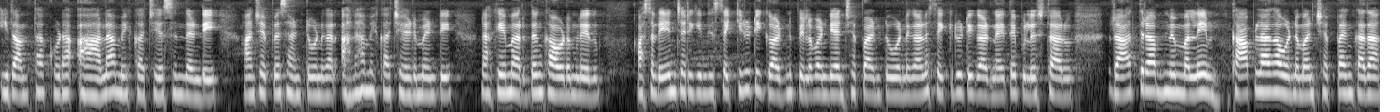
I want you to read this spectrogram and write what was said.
ఇదంతా కూడా ఆ అనామిక చేసిందండి అని చెప్పేసి అంటూ ఉండగానే అనామిక చేయడం ఏంటి? నాకేం అర్థం కావడం లేదు. అసలు ఏం జరిగింది? సెక్యూరిటీ గార్డ్ని పిలవండి అని చెప్పి అంటూ ఉండగానే సెక్యూరిటీ గార్డ్ని అయితే పిలుస్తారు. రాత్రి మిమ్మల్ని కాపలాగా ఉండమని చెప్పాం కదా.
